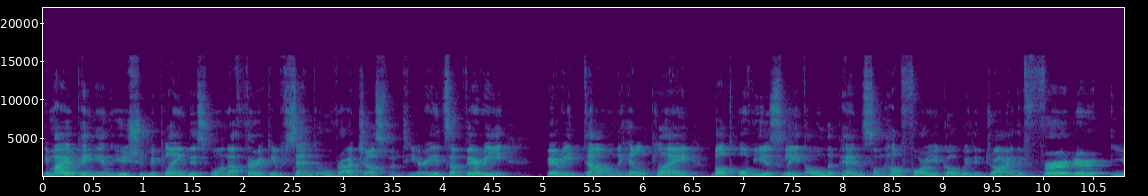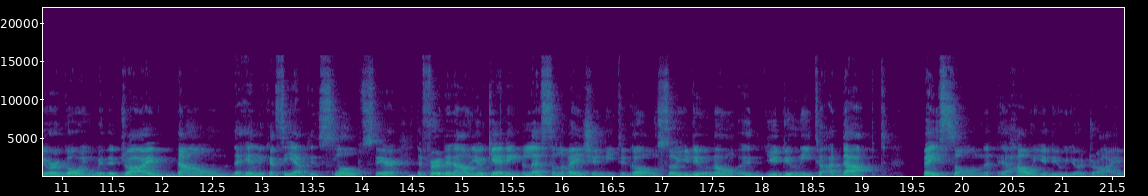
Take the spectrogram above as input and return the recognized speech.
In my opinion, you should be playing this one a 30% over adjustment here. It's a very very downhill play, but obviously it all depends on how far you go with the drive. The further you're going with the drive down the hill, you can see how it slopes there. The further down you're getting, the less elevation you need to go. So you do know you do need to adapt based on how you do your drive.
